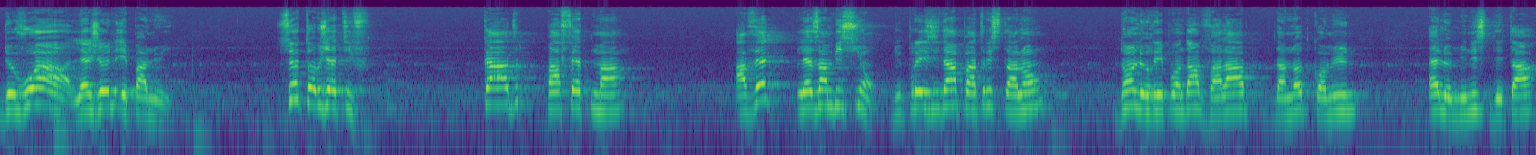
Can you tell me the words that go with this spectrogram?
de voir les jeunes épanouis. Cet objectif cadre parfaitement avec les ambitions du président Patrice Talon, dont le répondant valable dans notre commune est le ministre d'État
